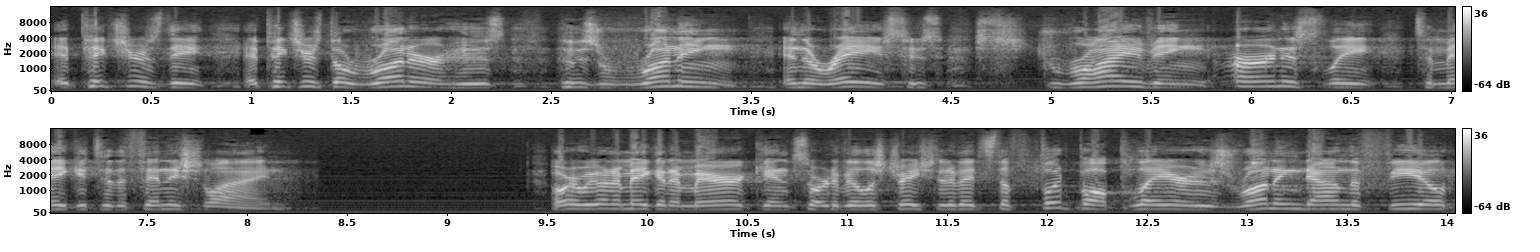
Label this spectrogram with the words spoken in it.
It pictures the, it pictures the runner who's, who's running in the race, who's striving earnestly to make it to the finish line. Or we want to make an American sort of illustration of it. It's the football player who's running down the field,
